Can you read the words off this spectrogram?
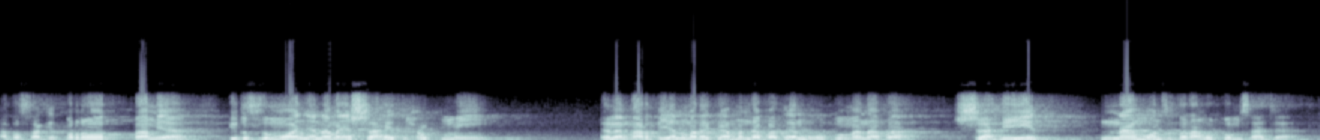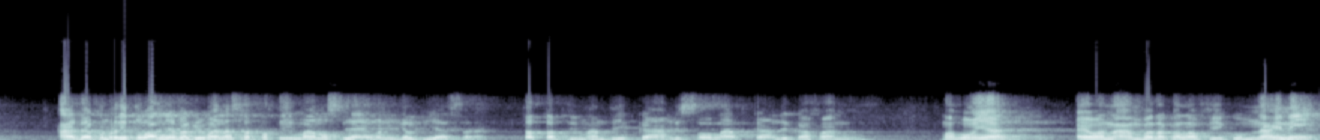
atau sakit perut, paham ya? Itu semuanya namanya syahid hukmi. Dalam artian mereka mendapatkan hukuman apa? Syahid, namun setelah hukum saja. Adapun ritualnya bagaimana? Seperti manusia yang meninggal biasa, tetap dimandikan, disolatkan, dikafani. Mahum ya? Ayo barakallahu fikum. Nah ini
